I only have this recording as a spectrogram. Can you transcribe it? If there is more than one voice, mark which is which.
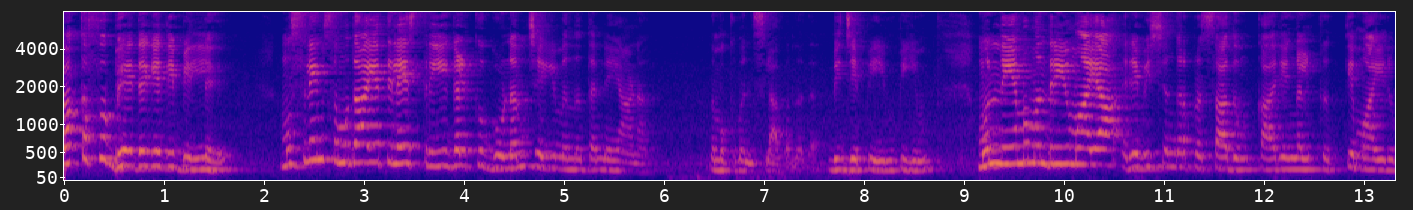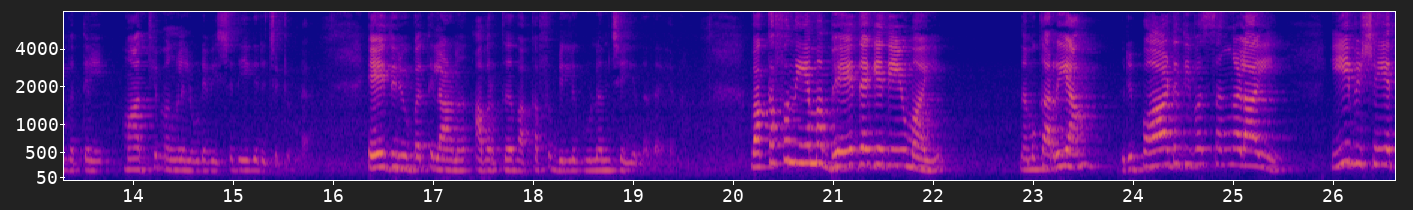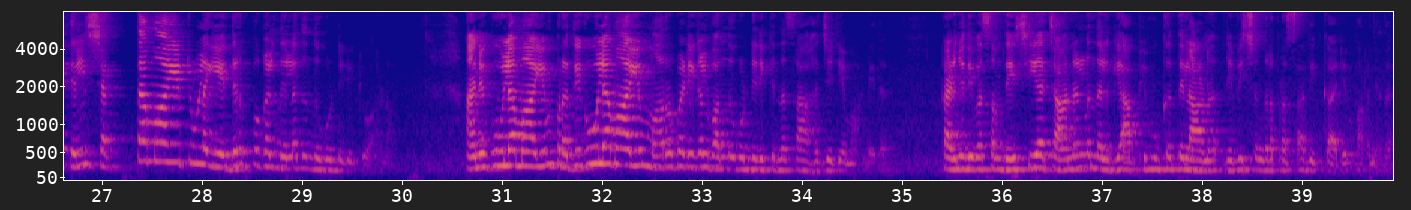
Speaker 1: വഖഫ് ഭേദഗതി ബില്ല് മുസ്ലിം സമുദായത്തിലെ സ്ത്രീകൾക്ക് ഗുണം ചെയ്യുമെന്ന് തന്നെയാണ് നമുക്ക് മനസ്സിലാകുന്നത്. ബി ജെ പി എം പിയും മുൻ നിയമമന്ത്രിയുമായ രവിശങ്കർ പ്രസാദും കാര്യങ്ങൾ കൃത്യമായ രൂപത്തിൽ മാധ്യമങ്ങളിലൂടെ വിശദീകരിച്ചിട്ടുണ്ട്. ഏത് രൂപത്തിലാണ് അവർക്ക് വഖഫ് ബില്ല് ഗുണം ചെയ്യുന്നത് എന്ന്. വഖഫ് നിയമ ഭേദഗതിയുമായി നമുക്കറിയാം ഒരുപാട് ദിവസങ്ങളായി ഈ വിഷയത്തിൽ ശക്തമായിട്ടുള്ള എതിർപ്പുകൾ നിലനിന്നുകൊണ്ടിരിക്കുകയാണ്. അനുകൂലമായും പ്രതികൂലമായും മറുപടികൾ വന്നുകൊണ്ടിരിക്കുന്ന സാഹചര്യമാണിത്. കഴിഞ്ഞ ദിവസം ദേശീയ ചാനലിന് നൽകിയ അഭിമുഖത്തിലാണ് രവിശങ്കർ പ്രസാദ് ഇക്കാര്യം പറഞ്ഞത്.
